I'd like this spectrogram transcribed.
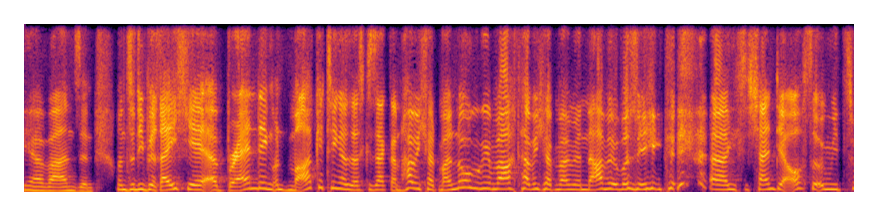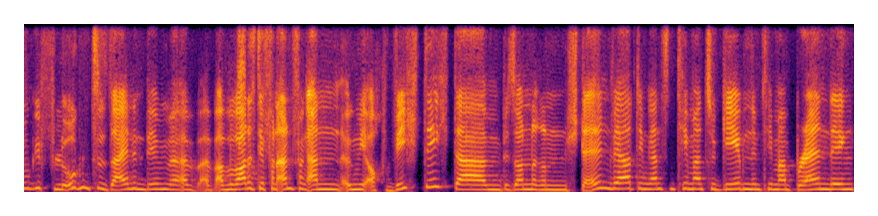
Ja, Wahnsinn. Und so die Bereiche äh, Branding und Marketing, also du hast gesagt, dann habe ich halt mal ein Logo gemacht, habe ich halt mal mir einen Namen überlegt. Äh, scheint ja auch so irgendwie zugeflogen zu sein in dem, äh, aber war das dir von Anfang an irgendwie auch wichtig, da einen besonderen Stellenwert dem ganzen Thema zu geben, dem Thema Branding?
